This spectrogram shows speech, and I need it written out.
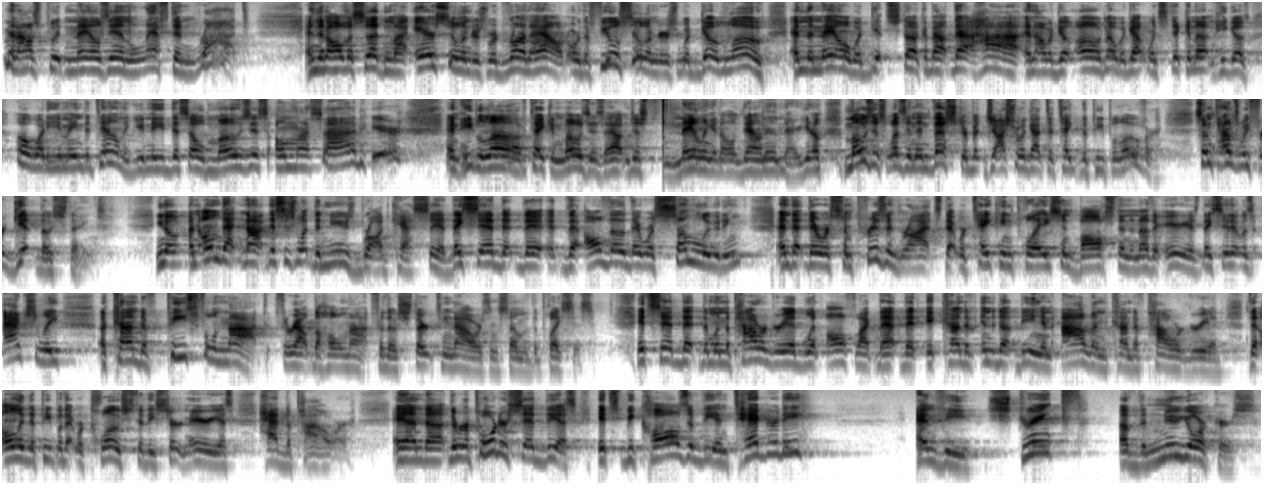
man, I was putting nails in left and right. And then all of a sudden, my air cylinders would run out, or the fuel cylinders would go low, and the nail would get stuck about that high. And I would go, Oh, no, we got one sticking up. And he goes, Oh, what do you mean to tell me? You need this old Moses on my side here? And he loved taking Moses out and just nailing it on down in there. You know, Moses was an investor, but Joshua got to take the people over. Sometimes we forget those things. You know, and on that night, this is what the news broadcast said. They said that, the, that although there was some looting and that there were some prison riots that were taking place in Boston and other areas, they said it was actually a kind of peaceful night throughout the whole night for those 13 hours in some of the places. It said that when the power grid went off like that, that it kind of ended up being an island kind of power grid, that only the people that were close to these certain areas had the power. And uh, the reporter said this it's because of the integrity and the strength of the New Yorkers.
